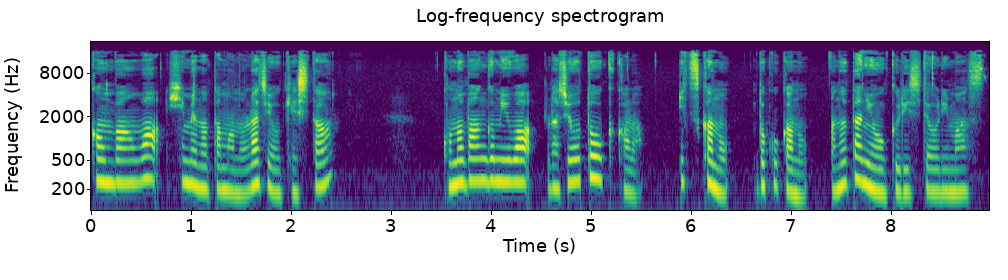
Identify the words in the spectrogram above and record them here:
こんばんは、姫の玉のラジオ消した？この番組はラジオトークからいつかのどこかのあなたにお送りしております。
